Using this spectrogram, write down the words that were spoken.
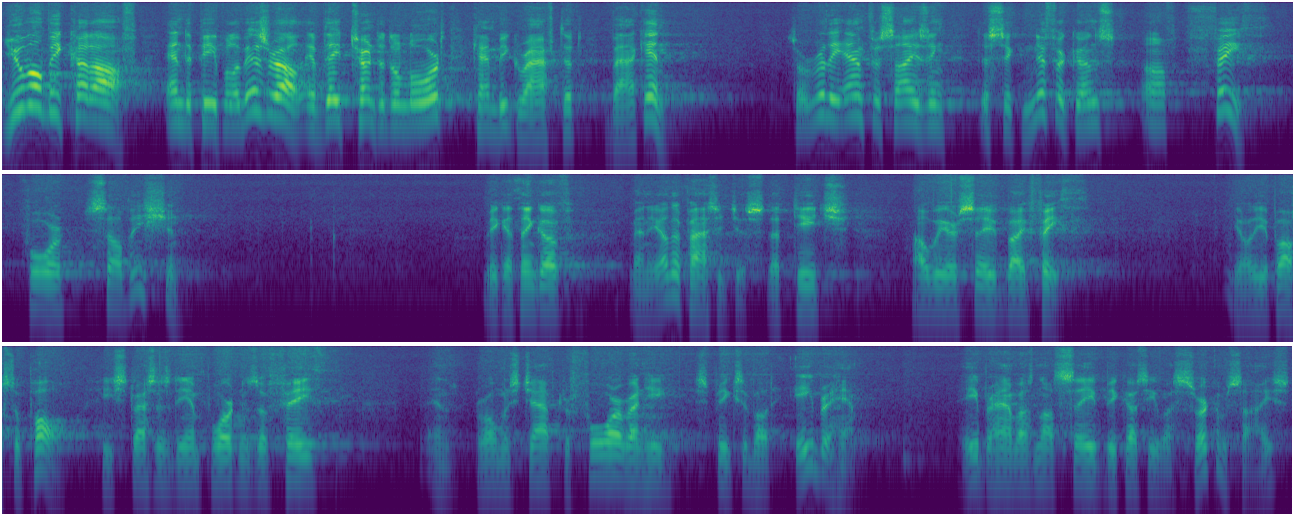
you will be cut off. And the people of Israel, if they turn to the Lord, can be grafted back in. So, really emphasizing the significance of faith for salvation. We can think of many other passages that teach how we are saved by faith. You know, the Apostle Paul, he stresses the importance of faith in Romans chapter 4 when he speaks about Abraham. Abraham was not saved because he was circumcised.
